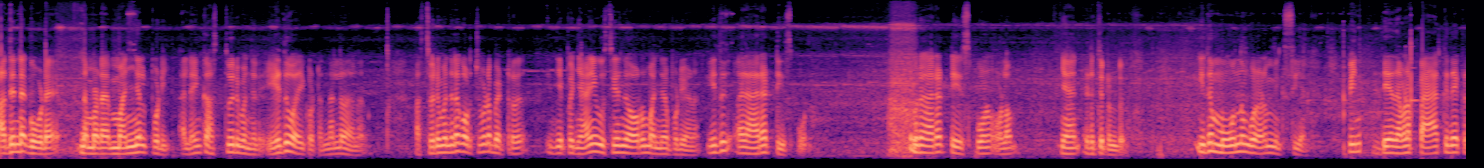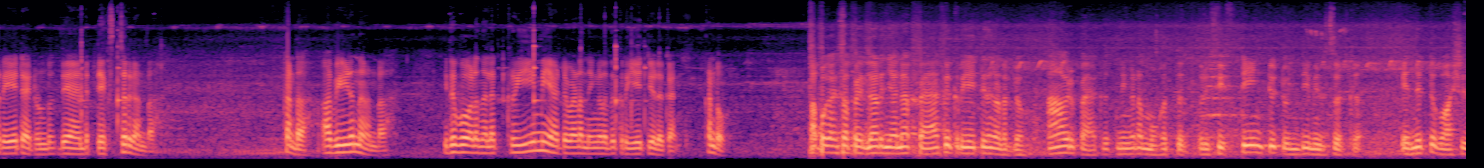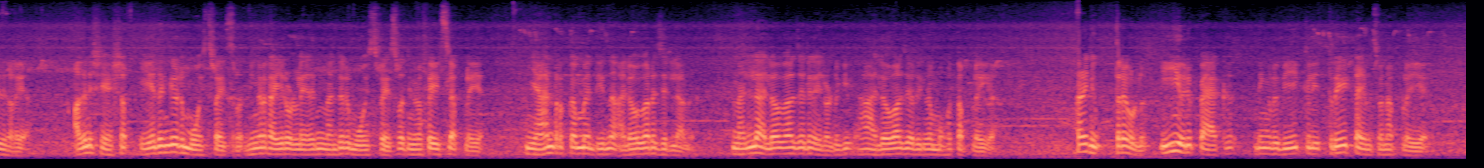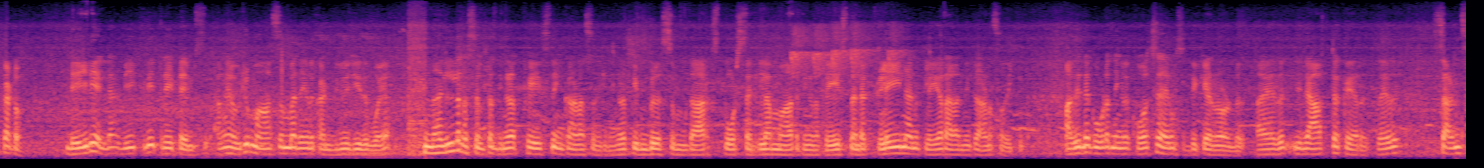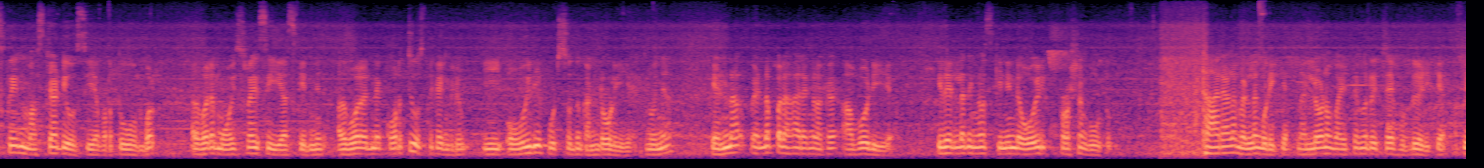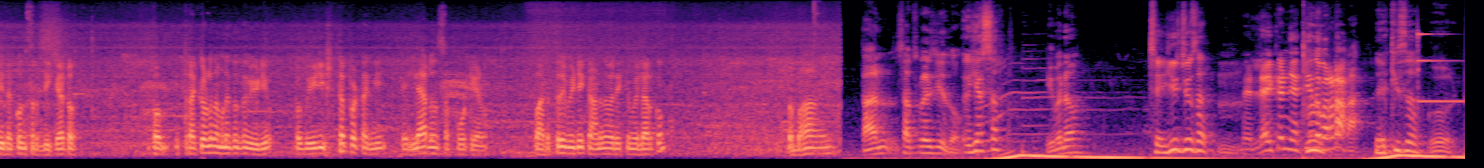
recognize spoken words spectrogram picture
അതിന്റെ കൂടെ നമ്മുടെ മഞ്ഞൾപ്പൊടി അല്ലെങ്കിൽ കസ്തൂരി മഞ്ഞൾ ഏതും ആയിക്കോട്ടെ നല്ലതാണ്. കസ്തൂരി മഞ്ഞൾ കുറച്ചുകൂടെ ബെറ്റർ ഇനിയിപ്പോൾ ഞാൻ യൂസ് ചെയ്യുന്ന നോർമൽ മഞ്ഞൾപ്പൊടിയാണ്. ഇത് ഒരു അര ടീസ്പൂൺ ഒരു അര ടീസ്പൂൺ ടീസ്പൂണോളം ഞാൻ എടുത്തിട്ടുണ്ട്. ഇത് മൂന്നും കൂടെ മിക്സ് ചെയ്യാൻ പിന്നെ ഇതേ നമ്മുടെ പാക്ക് ഇതേ ക്രിയേറ്റ് ആയിട്ടുണ്ട്. ഇതേ അതിന്റെ ടെക്സ്ചർ കണ്ട. കണ്ട? ആ വീഴുന്ന കണ്ട. ഇതുപോലെ നല്ല ക്രീമി ആയിട്ട് വേണം നിങ്ങളിത് ക്രിയേറ്റ് ചെയ്തെടുക്കാൻ. കണ്ടോ? അപ്പോൾ കാശ് അപ്പോൾ എല്ലാവരും ഞാൻ ആ പാക്ക് ക്രിയേറ്റ് ചെയ്ത് കണ്ടല്ലോ? ആ ഒരു പാക്ക് നിങ്ങളുടെ മുഖത്ത് ഒരു ഫിഫ്റ്റീൻ ടു ട്വന്റി മിനിറ്റ്സ് വെക്കുക. എന്നിട്ട് വാഷ് ചെയ്ത് കളയുക അതിനുശേഷം ഏതെങ്കിലും ഒരു മോയ്സ്ചറൈസർ നിങ്ങളുടെ കയ്യിലുള്ള ഏതെങ്കിലും നല്ലൊരു മോയ്സ്ചറൈസർ നിങ്ങളുടെ ഫേസിൽ അപ്ലൈ ചെയ്യുക ഞാൻ റെക്കമെൻഡ് ചെയ്യുന്ന അലോവേറ ജെല്ലാണ് നല്ല അലോവേറ ജെൽ കയ്യിലുണ്ടെങ്കിൽ ആ അലോവേറ ജെൽ നിങ്ങളുടെ മുഖത്ത് അപ്ലൈ ചെയ്യുക. കഴിഞ്ഞു ഇത്രയേ ഉള്ളൂ. ഈ ഒരു പാക്ക് നിങ്ങൾ വീക്കിലി ത്രീ ടൈംസ് വേണം അപ്ലൈ ചെയ്യുക. കേട്ടോ? ഡെയിലി അല്ല വീക്കിലി ത്രീ ടൈംസ് അങ്ങനെ ഒരു മാസം വരെ നിങ്ങൾ കണ്ടിന്യൂ ചെയ്ത് പോയാൽ നല്ല റിസൾട്ട് നിങ്ങളുടെ ഫേസ് നിങ്ങൾക്ക് കാണാൻ സാധിക്കും. നിങ്ങളുടെ പിമ്പിൾസും ഡാർക്ക് സ്പോട്ട്സ് എല്ലാം മാറി നിങ്ങളുടെ ഫേസ് നല്ല ക്ലീൻ ആൻഡ് ക്ലിയർ ആകാൻ നിങ്ങൾക്ക് കാണാൻ സാധിക്കും. അതിന്റെ കൂടെ നിങ്ങൾ കുറച്ച് കാര്യം ശ്രദ്ധിക്കേണ്ടതുണ്ട്. അതായത് ഇതിന്റെ ആഫ്റ്റർ കെയർ അതായത് സൺസ്ക്രീൻ മസ്റ്റായിട്ട് യൂസ് ചെയ്യുക പുറത്ത് പോകുമ്പോൾ അതുപോലെ മോയ്സ്ചറൈസ് ചെയ്യുക സ്കിന്നിന് അതുപോലെ തന്നെ കുറച്ച് ദിവസത്തേക്കെങ്കിലും ഈ ഓയിലി ഫുഡ്സ് ഒന്ന് കൺട്രോൾ ചെയ്യുക. എന്ന് പറഞ്ഞാൽ എണ്ണ എണ്ണ പലഹാരങ്ങളൊക്കെ അവോയ്ഡ് ചെയ്യുക. ഇതെല്ലാം നിങ്ങളുടെ സ്കിന്നിന്റെ ഓയിൽ പ്രൊഷൻ കൂട്ടും. ധാരാളം വെള്ളം കുടിക്കുക. നല്ലോണം വൈറ്റമിൻ റിച്ച് റിച്ചായ ഫുഡ് കഴിക്കുക. അപ്പോൾ ഇതൊക്കെ ഒന്ന് ശ്രദ്ധിക്കുക കേട്ടോ. അപ്പം ഇത്രയ്ക്കുള്ള നമ്മുടെ ഇന്നത്തെ വീഡിയോ അപ്പോൾ വീഡിയോ ഇഷ്ടപ്പെട്ടെങ്കിൽ എല്ലാവരും സപ്പോർട്ട് ചെയ്യണം. അപ്പോൾ അടുത്തൊരു വീഡിയോ കാണുന്നവരേക്കും എല്ലാവർക്കും ബൈ താൻ സബ്സ്ക്രൈബ് ചെയ്തോ? യെസ് സർ ഇവനോ? ചെയ്യിച്ചു സർ ബെല്ലൈക്കൺ പറടാ. ഞെക്കി സർ ഗുഡ്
